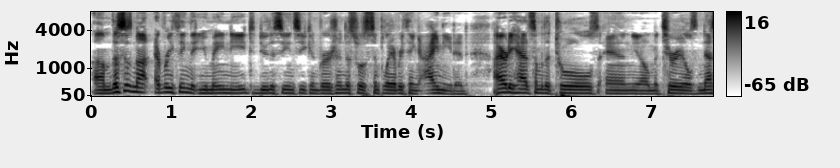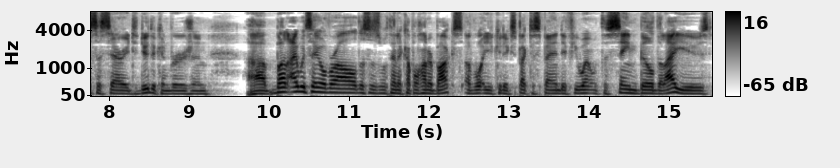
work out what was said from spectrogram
um, this is not everything that you may need to do the CNC conversion. This was simply everything I needed. I already had some of the tools and you know materials necessary to do the conversion. Uh, but I would say overall, this is within a couple hundred bucks of what you could expect to spend if you went with the same build that I used.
